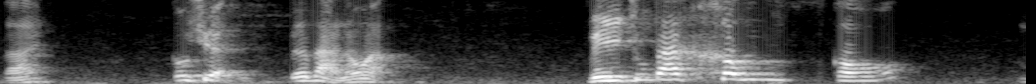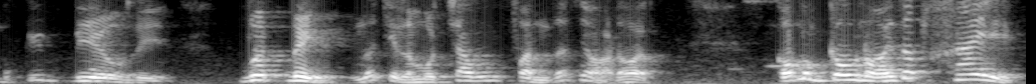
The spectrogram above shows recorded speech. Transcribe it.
Đấy, câu chuyện đơn giản không ạ? Vì chúng ta không có một cái điều gì vượt đỉnh, nó chỉ là một trong phần rất nhỏ thôi. Có một câu nói rất hay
